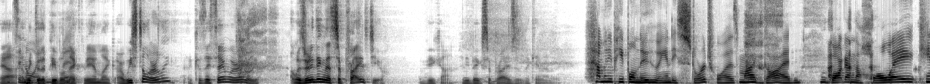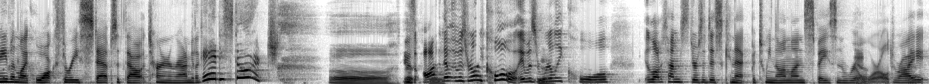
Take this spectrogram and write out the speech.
Yeah, it's I looked at the people but- next to me. I'm like, "Are we still early?" Because they say we're early. Was there anything that surprised you, VeeCon? Any big surprises that came out of it? How many people knew who Andy Storch was? My God. walk down the hallway, can't even like walk three steps without turning around and be like, Andy Storch. Oh, It was awesome. No, it was really cool. It was really cool. A lot of times there's a disconnect between the online space and the real Yeah. world, right?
